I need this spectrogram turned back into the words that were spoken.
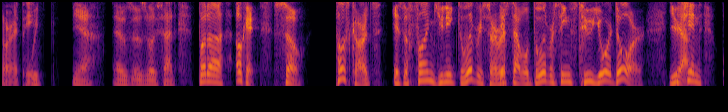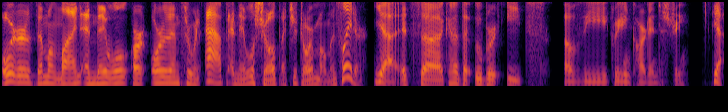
R.I.P. We- yeah, it was it was really sad. But uh, okay, so. Postcards is a fun, unique delivery service that will deliver things to your door. You Yeah. can order them online and they will, or order them through an app and they will show up at your door moments later. Yeah, it's uh, kind of the Uber Eats of the greeting card industry. Yeah.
